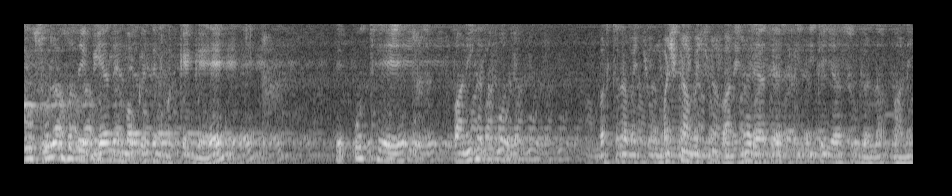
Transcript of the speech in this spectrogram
जो सुलह हुदैबिया के मौके पर मक्के गए तो उथे पानी खत्म हो गया बर्तन में मशकों में पानी न रहा तो अर्ज की कि यार सूल अल्लाह पानी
